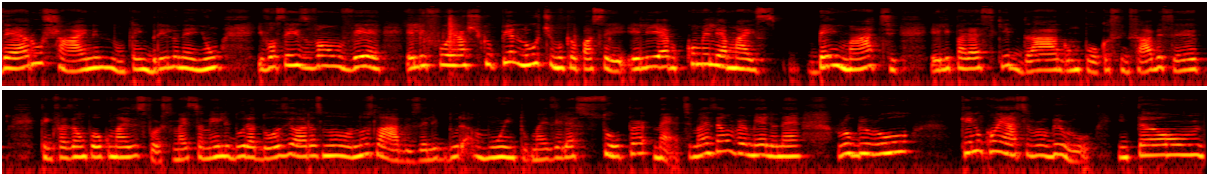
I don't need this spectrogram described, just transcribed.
zero shine, não tem brilho nenhum. E vocês vão ver, ele foi, acho que o penúltimo que eu passei. Ele é, como ele é mais bem mate, ele parece que draga um pouco, assim, sabe? Você tem que fazer um pouco mais esforço. Mas também ele dura 12 horas no, nos lábios, ele dura muito, mas ele é super matte. Mas é um vermelho, né? Ruby Roo quem não conhece Ruby Roo? Então,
